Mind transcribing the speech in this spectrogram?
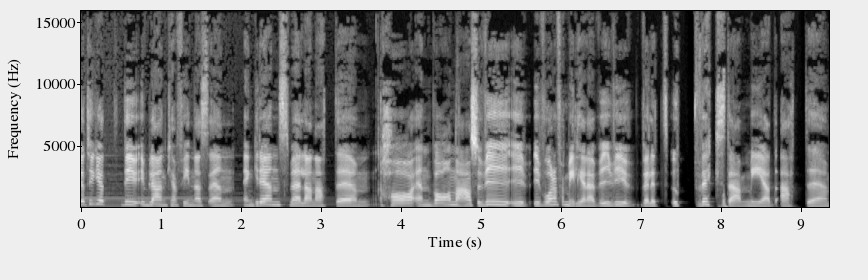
Jag tycker att det ibland kan finnas en, en gräns mellan att eh, ha en vana. Alltså vi i, i vår familj här, vi, vi är väldigt uppväxta med att eh,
